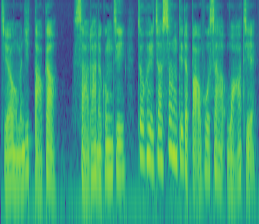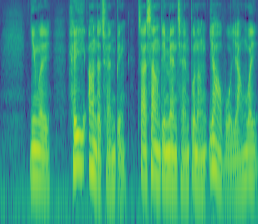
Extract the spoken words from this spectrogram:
只要我们一祷告，撒旦的攻击就会在上帝的保护下瓦解。因为黑暗的权柄在上帝面前不能耀武扬威。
